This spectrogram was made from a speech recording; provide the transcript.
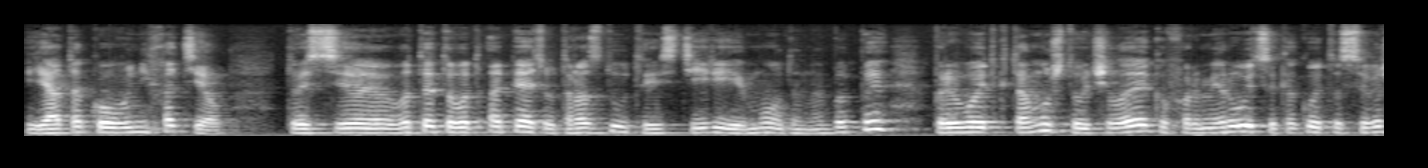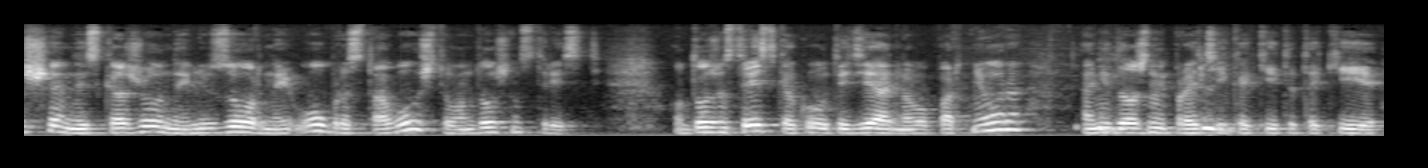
Я такого не хотел. То есть э, вот это вот опять вот раздутая истерия мода на БП приводит к тому, что у человека формируется какой-то совершенно искаженный, иллюзорный образ того, что он должен встретить. Он должен встретить какого-то идеального партнера, они должны пройти какие-то такие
